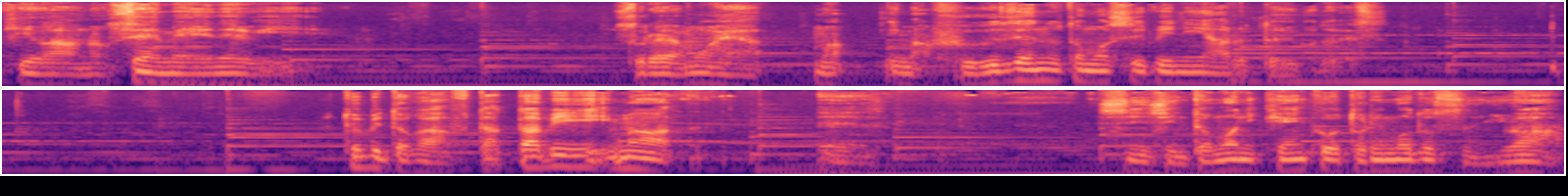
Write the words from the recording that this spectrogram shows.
気はあの生命エネルギー。それはもはや、ま、今風前の灯火にあるということです。人々が再び、まあ、えー、心身ともに健康を取り戻すには、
